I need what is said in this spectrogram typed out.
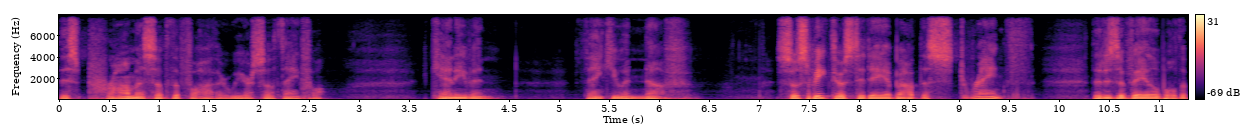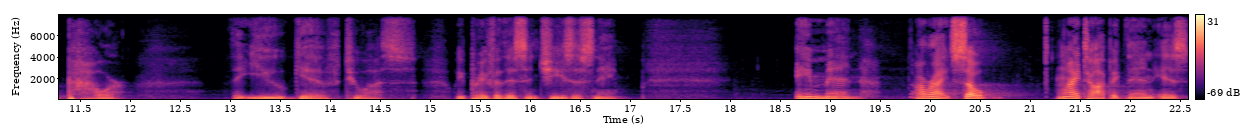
this promise of the Father. We are so thankful. Can't even thank you enough. So, speak to us today about the strength that is available, the power that you give to us. We pray for this in Jesus' name. Amen. All right, so my topic then is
